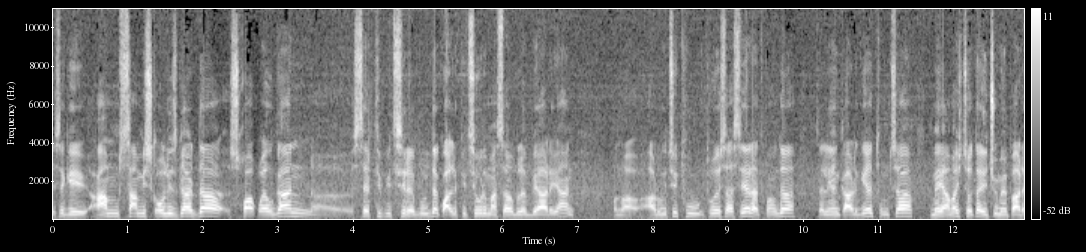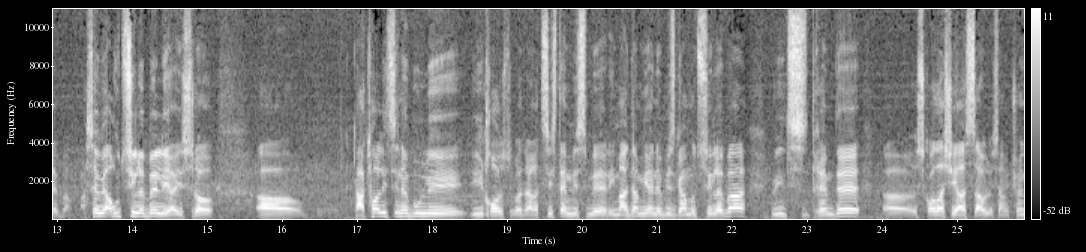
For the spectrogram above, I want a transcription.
ესე იგი ამ სამი სკოლის გარდა სხვა ყველგან სერტიფიცირებული და კვალიფიციური მასწავლებლები არიან? ანუ არ ვიცი თუ თუ ეს ასეა, რა თქმა უნდა, ძალიან კარგია, თუმცა მე ამაში ცოტა ეჭვმეპარება. ასევე აუცილებელია ის, რომ გათვალისწინებული იყოს, თქვა რაღაც სისტემის მიერ იმ ადამიანების გამოცდილება, ვინც დღემდე სკოლაში ასწავლის, ანუ ჩვენ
